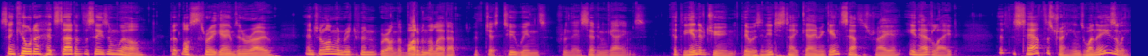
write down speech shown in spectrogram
St Kilda had started the season well, but lost three games in a row, and Geelong and Richmond were on the bottom of the ladder with just two wins from their seven games. At the end of June, there was an interstate game against South Australia in Adelaide that the South Australians won easily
